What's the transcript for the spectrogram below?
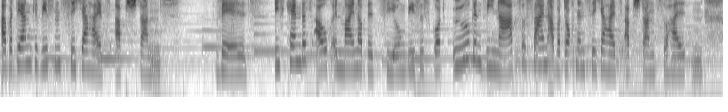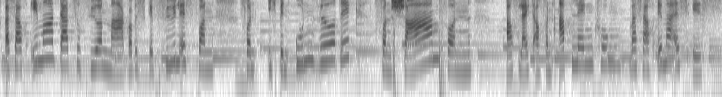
aber der einen gewissen Sicherheitsabstand wählt. Ich kenne das auch in meiner Beziehung, dieses Gott irgendwie nah zu sein, aber doch einen Sicherheitsabstand zu halten. Was auch immer dazu führen mag, ob es Gefühl ist von, von ich bin unwürdig, von Scham, von auch vielleicht auch von Ablenkung, was auch immer es ist.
